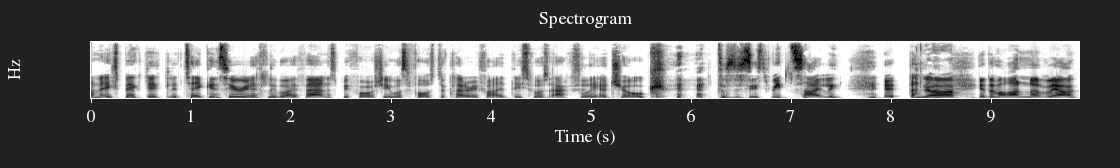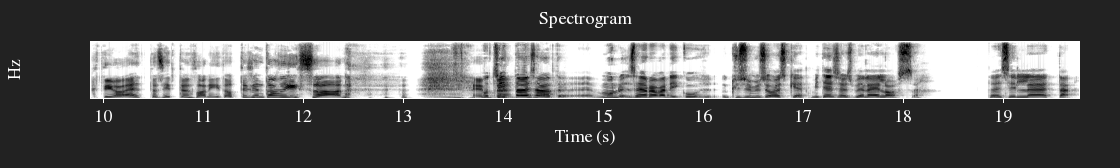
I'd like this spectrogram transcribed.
unexpectedly taken seriously by fans before she was forced to clarify this was actually a joke. että se siis vitsaili. Että, Joo. ja tämä Annan reaktio, että sitten Sanit otti sen tosissaan. Mutta sitten toisaalta mun seuraava niinku, kysymys olisikin, että miten se olisi vielä elossa? Tai silleen, että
